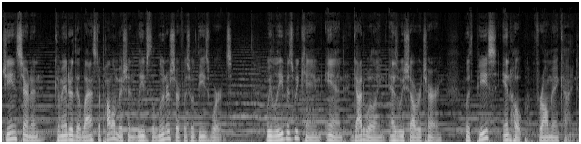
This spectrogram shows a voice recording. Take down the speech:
Gene Cernan, commander of the last Apollo mission, leaves the lunar surface with these words we leave as we came, and, God willing, as we shall return, with peace and hope for all mankind.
